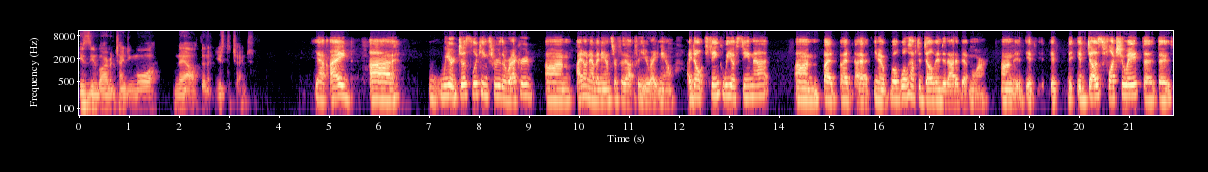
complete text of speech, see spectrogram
is the environment changing more now than it used to change? Yeah, I, uh, we are just looking through the record. Um, I don't have an answer for that for you right now. I don't think we have seen that, um, but but uh, you know we'll we'll have to delve into that a bit more. Um, it, it it it does fluctuate. The the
